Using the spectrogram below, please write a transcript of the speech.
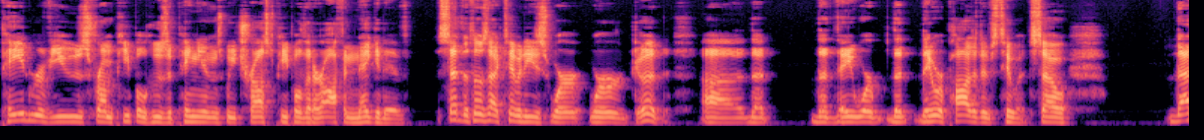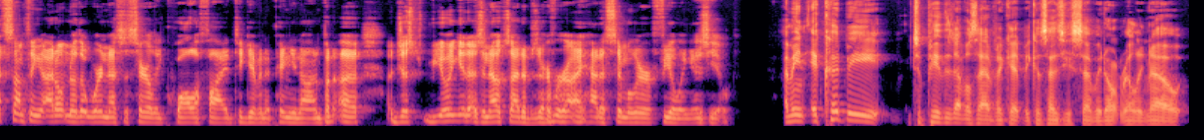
paid reviews from people whose opinions we trust, people that are often negative, said that those activities were were good. Uh, that that they were that they were positives to it. So that's something I don't know that we're necessarily qualified to give an opinion on. But uh, just viewing it as an outside observer, I had a similar feeling as you. I mean, it could be to be the devil's advocate, because as you said, we don't really know.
